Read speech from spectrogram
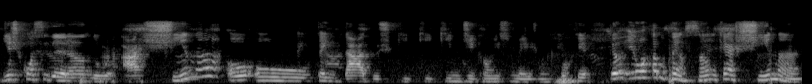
desconsiderando a China ou, ou tem dados que, que, que, indicam isso mesmo? Porque eu, eu acabo pensando que a China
